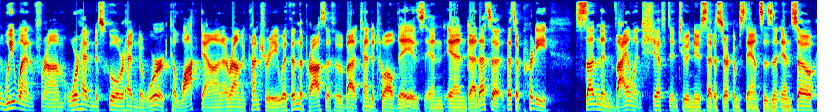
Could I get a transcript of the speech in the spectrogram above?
we went from we're heading to school, we're heading to work to lockdown around the country within the process of about 10 to 12 days. And, and uh, that's a, that's a pretty sudden and violent shift into a new set of circumstances. And, and so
